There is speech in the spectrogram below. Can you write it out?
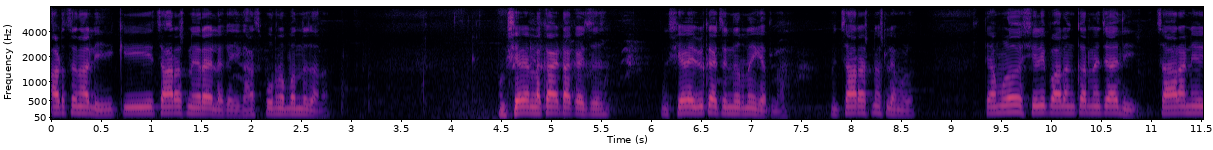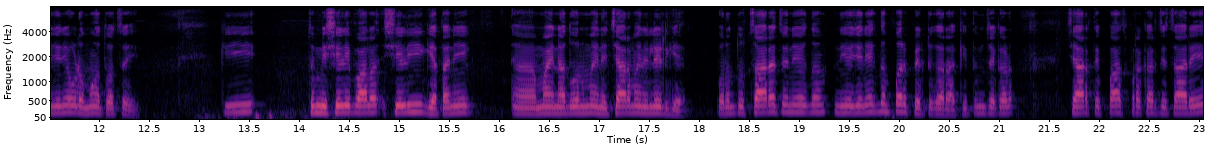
अडचण आली की चाराच नाही राहिला काही. घास पूर्ण बंद झाला. मग शेळ्यांना काय टाकायचं? मग शेळ्या विकायचा निर्णय घेतला. मग चाराच नसल्यामुळं. त्यामुळं शेळीपालन करण्याच्या आधी चारा नियोजन एवढं महत्त्वाचं आहे की तुम्ही शेळीपालन शेळी घेताना महिना दोन महिने चार महिने लेट घ्या. परंतु चाऱ्याचं नियोजन नियोजन एकदम परफेक्ट करा की तुमच्याकडं चार ते पाच प्रकारचे चारे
